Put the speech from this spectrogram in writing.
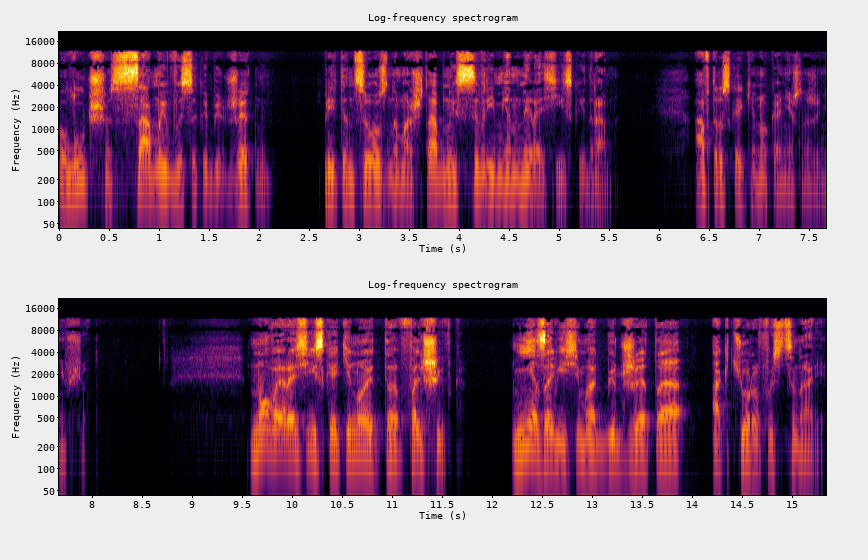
лучше самой высокобюджетной, претенциозно-масштабной современной российской драмы. Авторское кино, конечно же, не в счет. Новое российское кино – это фальшивка. Независимо от бюджета актеров и сценария.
